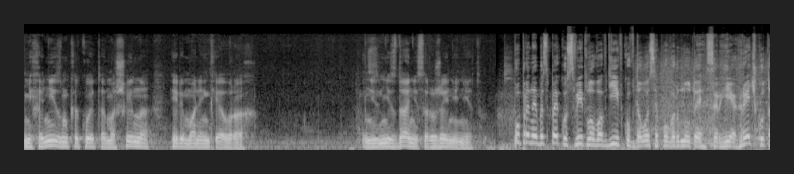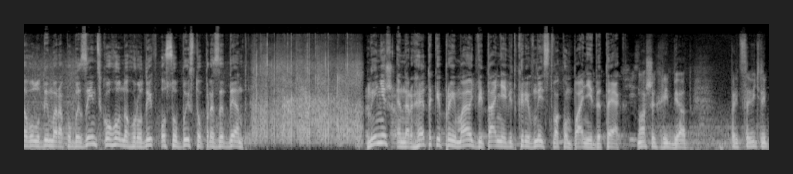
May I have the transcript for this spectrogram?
механизм какой-то, машина или маленький овраг. Ни, ни зданий, ни сооружений нет. Попри небезпеку, світло в Авдіївку вдалося повернути. Сергія Гречку та Володимира Побезинського нагородив особисто президент. Нині ж енергетики приймають вітання від керівництва компанії ДТЕК. наших ребят, представителей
